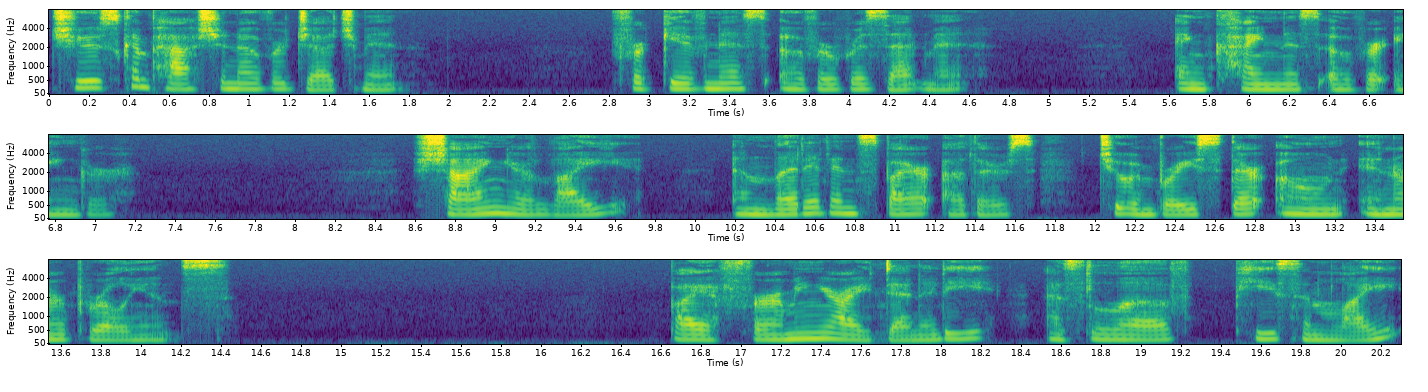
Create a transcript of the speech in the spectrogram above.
Choose compassion over judgment, forgiveness over resentment, and kindness over anger. Shine your light and let it inspire others to embrace their own inner brilliance. By affirming your identity as love, peace, and light,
